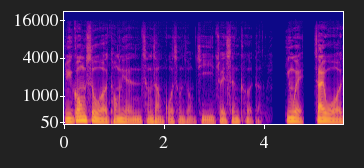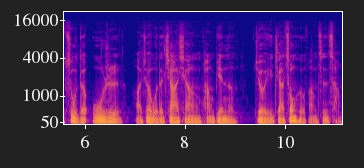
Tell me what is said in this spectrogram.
女工是我童年成长过程中记忆最深刻的，因为。在我住的乌日啊，就在我的家乡旁边呢，就有一家综合纺织厂。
